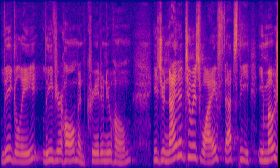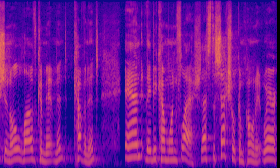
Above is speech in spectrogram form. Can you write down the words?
legally leave your home and create a new home. He's united to his wife. That's the emotional love commitment, covenant and they become one flesh. That's the sexual component, where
